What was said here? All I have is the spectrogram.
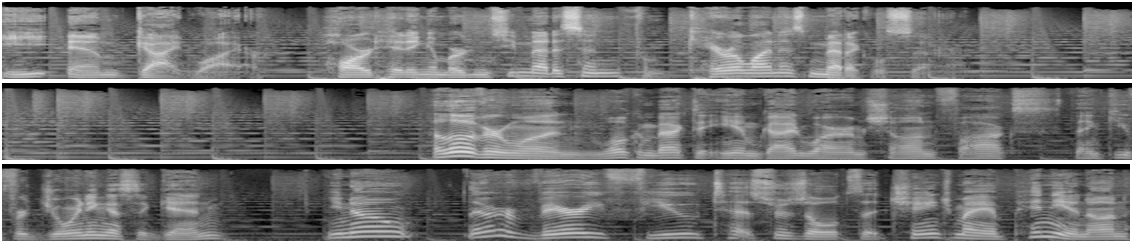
EM Guidewire, hard hitting emergency medicine from Carolinas Medical Center. Hello, everyone. Welcome back to EM Guidewire. I'm Sean Fox. Thank you for joining us again. You know, there are very few test results that change my opinion on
